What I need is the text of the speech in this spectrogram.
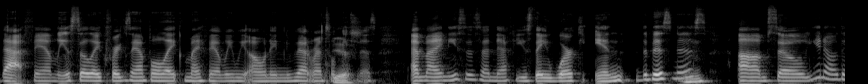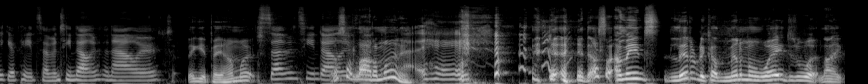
that family. So like for example, like my family we own an event rental Yes. business and my nieces and nephews they work in the business. Um so you know they get paid $17 an hour. They get paid how much? $17 That's a lot of money. Hey. That's I mean, literally because minimum wage is what like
